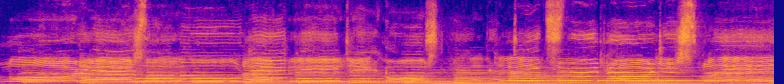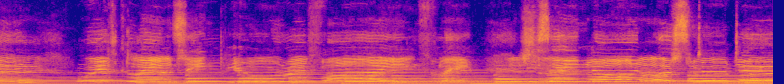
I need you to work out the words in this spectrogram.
Lord, as of old at Pentecost, and didst thy power display, with cleansing, purifying flame, descend on us today.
